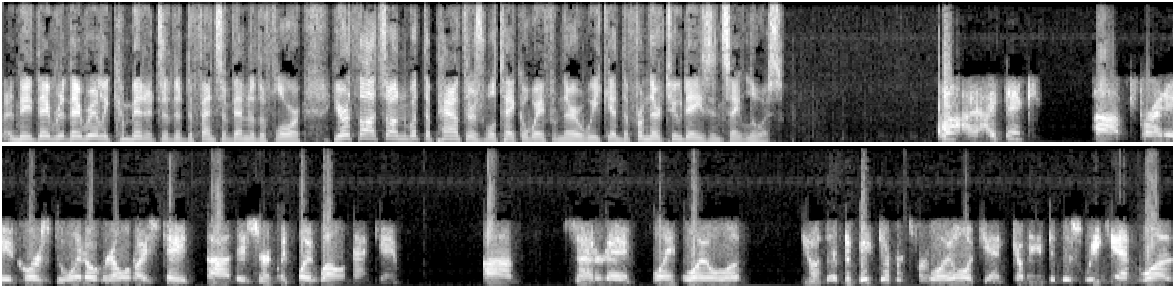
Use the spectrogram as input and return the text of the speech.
I mean, they they really committed to the defensive end of the floor. Your thoughts on what the Panthers will take away from their weekend, from their two days in St. Louis? Well, I, I think uh, Friday, of course, the win over Illinois State. Uh, they certainly played well in that game. Um, Saturday, playing Loyola. You know, the, the big difference for Loyola again coming into this weekend was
